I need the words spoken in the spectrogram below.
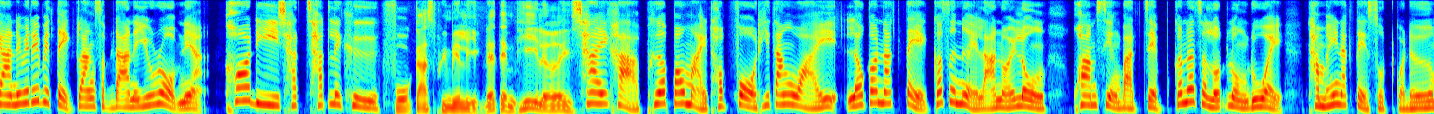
การที่ไม่ได้ไปเตะกลางสัปดาห์ในยุโรปเนี่ย ข้อดีชัดๆ เลยคือโฟกัสพรีเมียร์ลีกได้เต็มที่เลย ใช่ค่ะ เพื่อเป้าหมายท็อปโฟที่ตั้งไว้ แล้วก็นักเตะก็จะเหนื่อยล้าน้อยลง ความเสี่ยงบาดเจ็บก็น่าจะลดลงด้วยทำให้นักเตะสดกว่าเดิม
